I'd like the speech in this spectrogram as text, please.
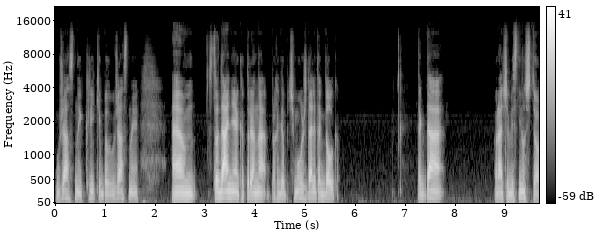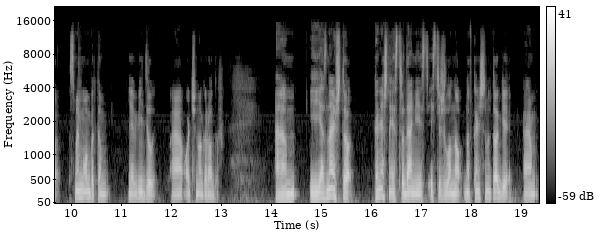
ужасные крики, были ужасные эм, страдания, которые она проходила. Почему вы ждали так долго? Тогда врач объяснил, что с моим опытом я видел э, очень много родов. Эм, и я знаю, что, конечно, есть страдания, есть, есть тяжело, но, но в конечном итоге эм,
